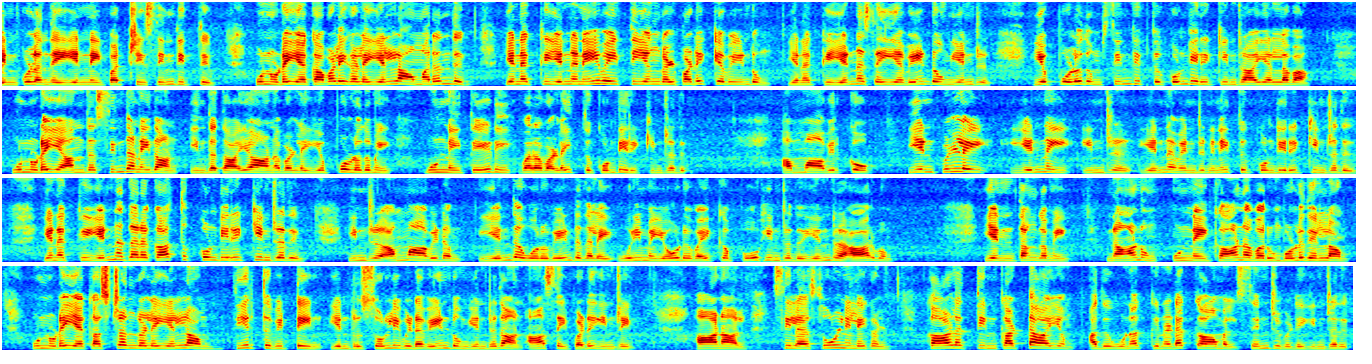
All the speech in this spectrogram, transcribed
என் குழந்தை என்னை பற்றி சிந்தித்து உன்னுடைய கவலைகளை எல்லாம் மறந்து எனக்கு என்ன நெய்வைத்தியங்கள் படைக்க வேண்டும் எனக்கு என்ன செய்ய வேண்டும் என்று எப்பொழுதும் சிந்தித்து கொண்டிருக்கின்றாயல்லவா? உன்னுடைய அந்த சிந்தனைதான். இந்த தாயானவளை எப்பொழுதுமே உன்னை தேடி வரவழைத்து கொண்டிருக்கின்றது. அம்மாவிற்கோ என் பிள்ளை என்னை இன்று என்னவென்று நினைத்து கொண்டிருக்கின்றது. எனக்கு என்ன தர காத்து கொண்டிருக்கின்றது? இன்று அம்மாவிடம் எந்த ஒரு வேண்டுதலை உரிமையோடு வைக்கப் போகின்றது என்ற ஆர்வம். என் தங்கமே நானும் உன்னை காண வரும் பொழுதெல்லாம் உன்னுடைய கஷ்டங்களை எல்லாம் தீர்த்து விட்டேன் என்று சொல்லிவிட வேண்டும் என்றுதான் ஆசைப்படுகின்றேன். ஆனால் சில சூழ்நிலைகள் காலத்தின் கட்டாயம் அது உனக்கு நடக்காமல் சென்று விடுகின்றது.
